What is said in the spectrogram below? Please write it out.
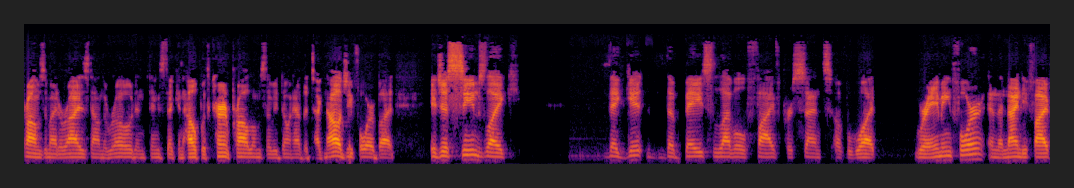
problems that might arise down the road and things that can help with current problems that we don't have the technology for. But it just seems like they get the base level 5% of what we're aiming for and the 95%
